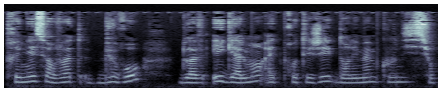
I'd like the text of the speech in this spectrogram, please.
traîner sur votre bureau, doivent également être protégés dans les mêmes conditions.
